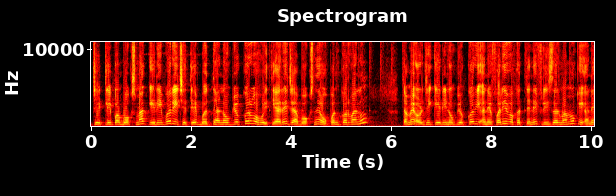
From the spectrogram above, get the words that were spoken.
જેટલી પણ બોક્સમાં કેરી ભરી છે તે બધાનો ઉપયોગ કરવો હોય ત્યારે જ આ બોક્સને ઓપન કરવાનું. તમે અડધી કેરીનો ઉપયોગ કરી અને ફરી વખત તેને ફ્રીઝરમાં મૂકી અને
